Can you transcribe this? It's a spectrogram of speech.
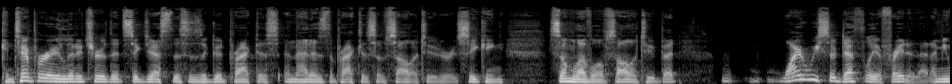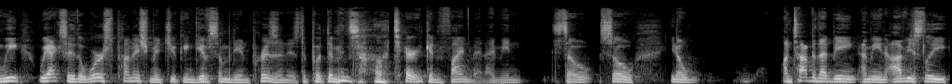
contemporary literature that suggests this is a good practice, and that is the practice of solitude or seeking some level of solitude. But why are we so deathly afraid of that? I mean, we, we actually, the worst punishment you can give somebody in prison is to put them in solitary confinement. I mean, so, so, you know, on top of that being, I mean, obviously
